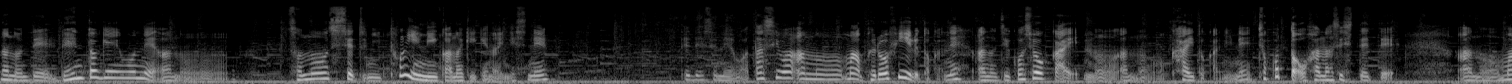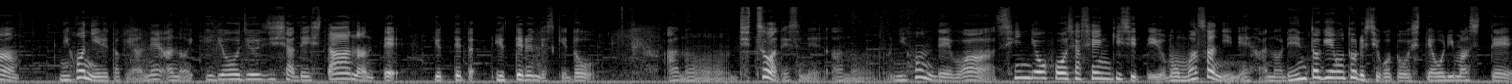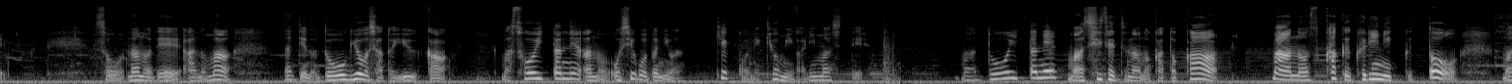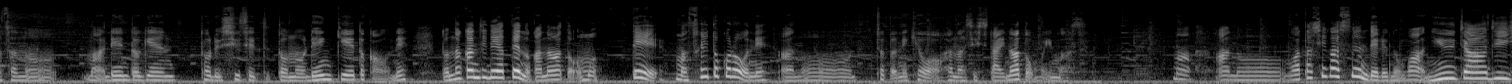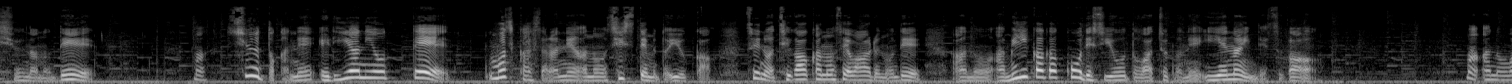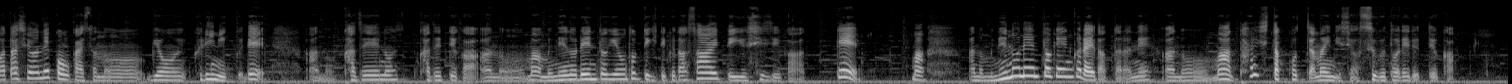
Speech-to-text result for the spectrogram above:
なのでレントゲンをねあのその施設に取りに行かなきゃいけないんですね。でですね私はあのまあプロフィールとかねあの自己紹介のあの回とかにねちょこっとお話ししててあのまあ日本にいる時はねあの医療従事者でしたなんて言ってた言ってるんですけどあの実はですねあの日本では診療放射線技師っていうもうまさにねあのレントゲンを取る仕事をしておりましてそうなのであのまあ何て言うの同業者というかまあ、そういったねあのお仕事には結構ね興味がありまして、まあ、どういったね、まあ、施設なのかとか、まあ、あの各クリニックと、まあそのまあ、レントゲン取る施設との連携とかをねどんな感じでやってるのかなと思って、まあ、そういうところをね、あのー、ちょっとね今日はお話ししたいなと思います。まああのー、私が住んでるのはニュージャージー州なので、まあ、州とかねエリアによってもしかしたらねあのシステムというかそういうのは違う可能性はあるのであのアメリカがこうですよとはちょっとね言えないんですが、まあ、あの私はね今回その病院クリニックであの風邪の風邪っていうかあの、まあ、胸のレントゲンを取ってきてくださいっていう指示があって。まあ、あの胸のレントゲンぐらいだったらねあのまあ大したこっちゃないんですよ。すぐ取れるっていうか。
